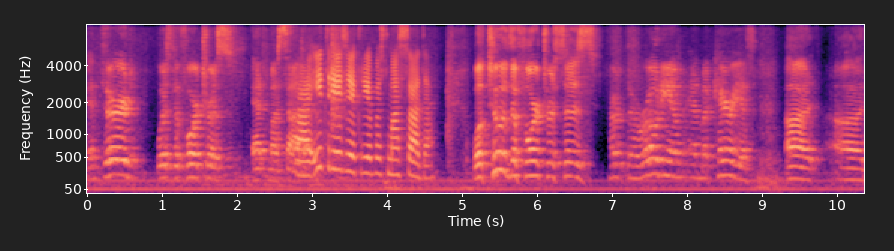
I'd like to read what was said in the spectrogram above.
And third was the fortress at А, Masada. и третья крепость Масада. Well, two of the fortresses, Herodium and Macarius, uh, uh,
